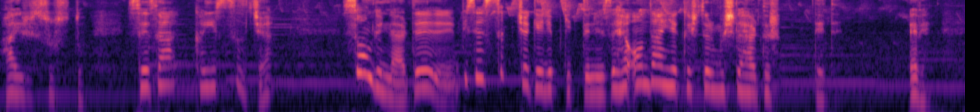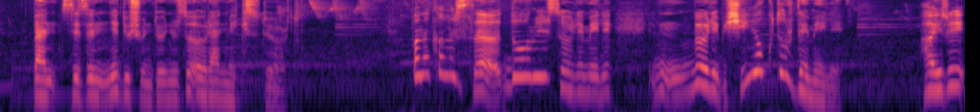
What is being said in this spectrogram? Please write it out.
Hayri sustu. Seza kayıtsızca Son günlerde bize sıkça gelip gittiniz, ondan yakıştırmışlardır, dedi. Evet, ben sizin ne düşündüğünüzü öğrenmek istiyordum. Bana kalırsa doğruyu söylemeli, böyle bir şey yoktur demeli. Hayri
